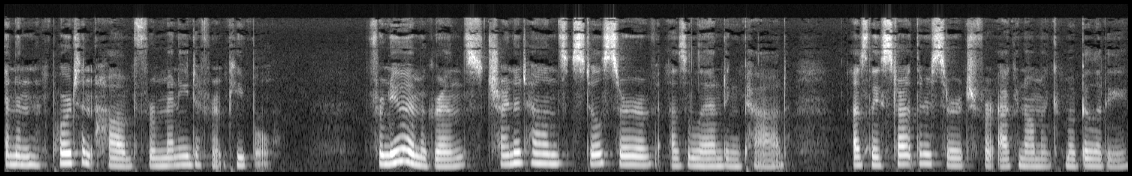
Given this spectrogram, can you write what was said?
an important hub for many different people. For new immigrants, Chinatowns still serve as a landing pad as they start their search for economic mobility.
